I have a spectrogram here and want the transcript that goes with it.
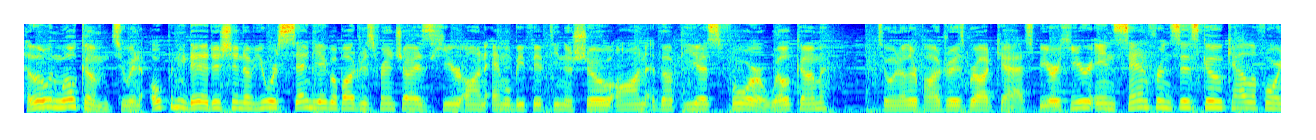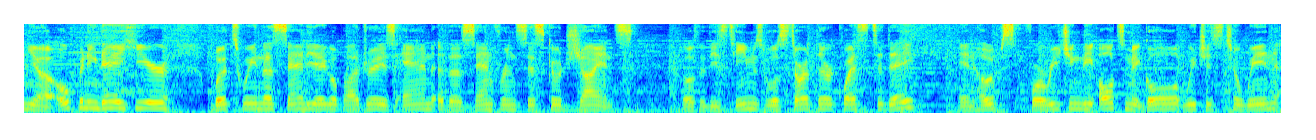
Hello and welcome to an opening day edition of your San Diego Padres franchise here on MLB 15, the show on the PS4. Welcome to another Padres broadcast. We are here in San Francisco, California. Opening day here between the San Diego Padres and the San Francisco Giants. Both of these teams will start their quest today in hopes for reaching the ultimate goal, which is to win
